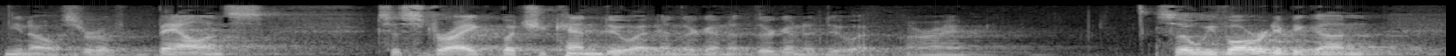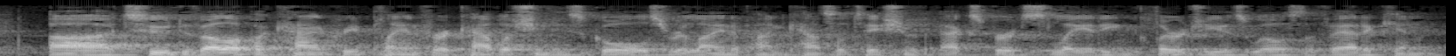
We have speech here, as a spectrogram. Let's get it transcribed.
you know, sort of balance to strike, but you can do it, and they're gonna they're gonna do it. All right. So we've already begun uh, to develop a concrete plan for accomplishing these goals, relying upon consultation with experts, laity, and clergy, as well as the Vatican.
